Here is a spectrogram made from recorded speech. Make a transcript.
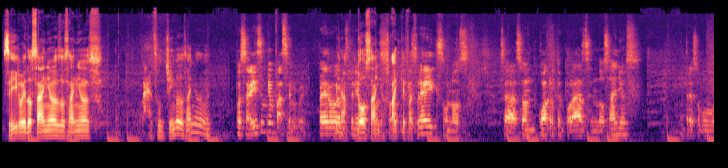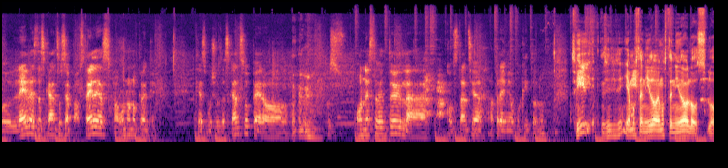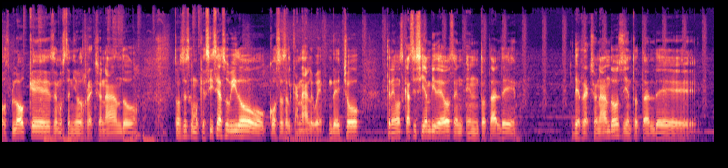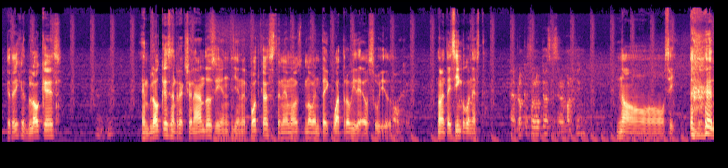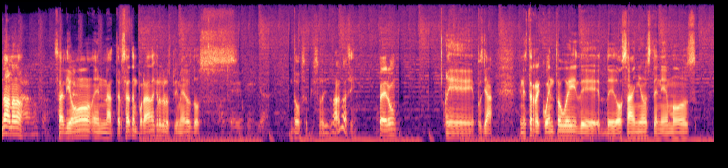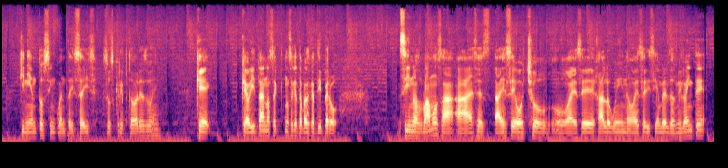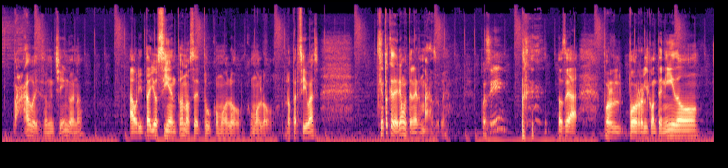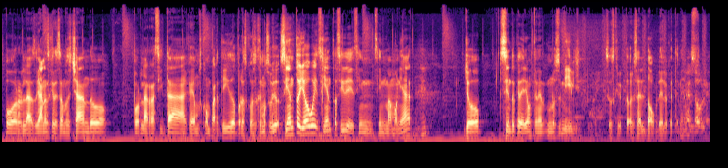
Sí, güey, dos años, dos años. Ah, Es un chingo, dos años, güey. Pues se dicen bien fácil, güey. Pero Mira, dos unos- años. Ay, qué fácil. breaks, unos... O sea, son cuatro temporadas en dos años. Entre eso hubo leves descansos. O sea, para ustedes, para uno no creen que, que es mucho el descanso. Pero, pues, honestamente, la constancia apremia un poquito, ¿no? Sí, sí, sí, sí. Ya hemos tenido, hemos tenido los, los bloques, hemos tenido los reaccionando. Entonces, como que sí se ha subido cosas al canal, güey. De hecho, tenemos casi 100 videos en, en total de, de reaccionandos y en total de. ¿Qué te dije? Bloques. Ujú. En bloques, en reaccionandos y en, y en el podcast tenemos 94 videos subidos. güey. Ok. 95 con este. ¿El bloque fue la última vez que salió el Martín? No, sí. no, no, no. Ah, no, pero... Salió en la tercera temporada, creo que los primeros dos, Ok, ok, ya. dos episodios, algo así. Pero, eh, pues ya, en este recuento, güey, de, de dos años tenemos 556 suscriptores, güey. Que, que ahorita no sé, no sé qué te parezca a ti, pero si nos vamos a, a ese, a ese 8 o a ese Halloween o a ese diciembre del 2020, ah, güey, son un chingo, ¿no? Ahorita yo siento, no sé tú cómo lo, cómo lo, lo percibas, siento que deberíamos tener más, güey. Pues sí, O sea, por, por el contenido, por las ganas que le estamos echando, por la racita que hemos compartido, por las cosas que hemos subido. Siento yo, güey, siento así de sin, sin mamonear. Yo siento que deberíamos tener unos mil güey, suscriptores, o sea, el doble de lo que tenemos. el doble.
